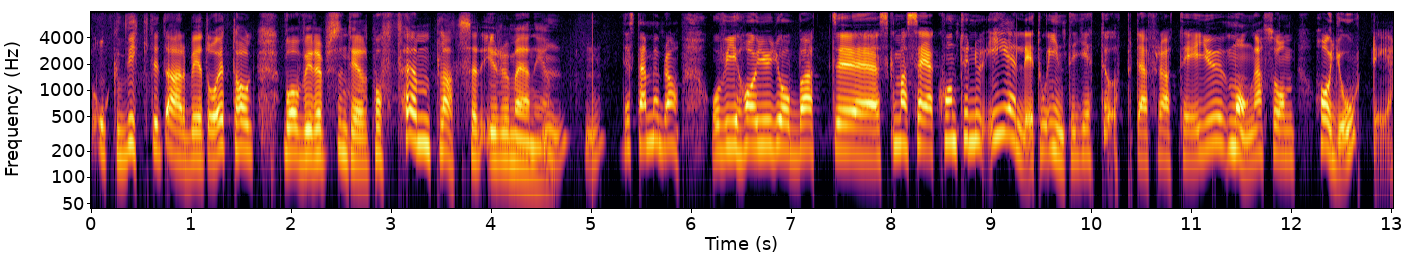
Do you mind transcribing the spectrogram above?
och viktigt arbete och ett tag var vi representerade på fem platser i Rumänien. Mm, det stämmer bra. Och vi har ju jobbat eh, ska man säga, kontinuerligt och inte gett upp. Därför att det är ju många som har gjort det.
